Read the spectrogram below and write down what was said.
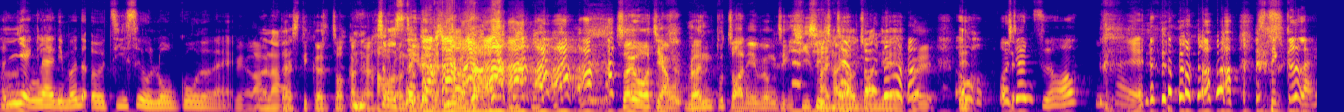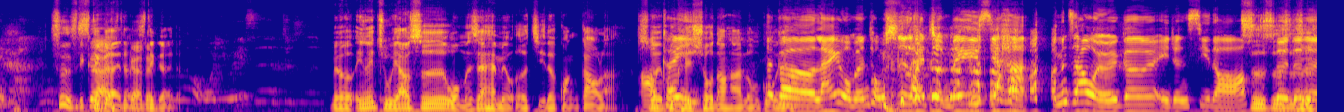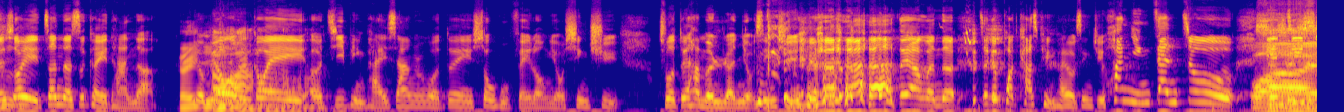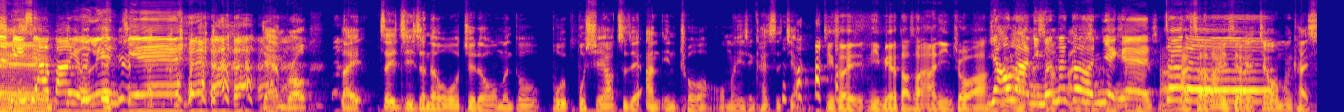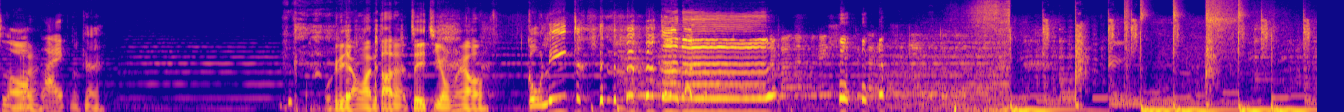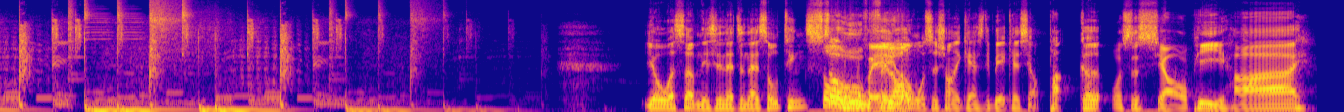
很硬嘞，你们的耳机是有 logo 的嘞。没有啦，但 sticker 做刚刚好，都连得起嘛。所以我讲人不专业不用紧，器材要专业。对，哦，我这样子哦，厉害耶，sticker 来的，是 sticker 来的，sticker 来的。我以为是就是没有，因为主要是我们现在还没有耳机的广告啦，所以不可以收到它 logo。那个来，我们同事来准备一下。你们知道我有一个 agency 的哦，是是是，对对对，所以真的是可以谈的。有没有各位耳机品牌商，如果对瘦虎肥龙有兴趣，除了对他们人有兴趣，对他们的这个 podcast 品牌有兴趣，欢迎赞助，点击视频下方有链接。Damn bro，来这一集真的，我觉得我们都不不需要直接按 intro，我们已经开始讲。所以你没有打算按 intro 啊？要啦，你们那个很硬哎，还是要来一下，这样我们开始哦。来，OK。我跟你讲，完蛋了，这一集我们要。够力的！Yo, what's up？你现在正在收听《瘦虎飞龙》，我是 Sean A K S D B A K 小胖哥，我是小屁孩。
